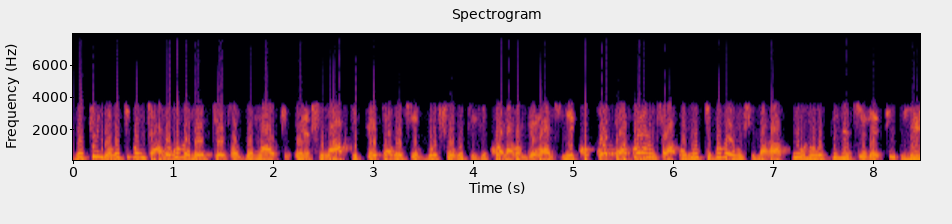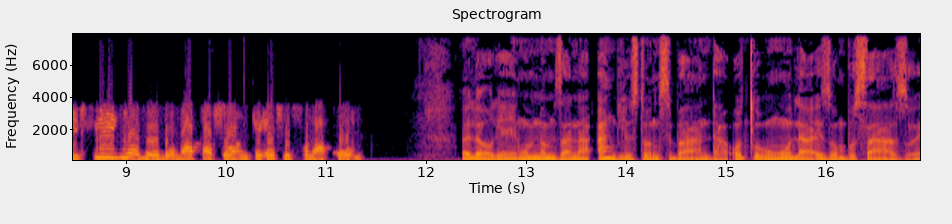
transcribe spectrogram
kuphinde kuthi kunjalo kube lezithetho zenotho um singadibhetha kuze kuhle ukuthi zikhona kumbe kazikho kodwa kwenza ukuthi kube nzima kakhulu ukuthi ilizwe lethu lifinyelele lapha sonke esifuna khona. Lo-ke ngumnumzana angliston sibanda ocubungula ezombusazwe.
